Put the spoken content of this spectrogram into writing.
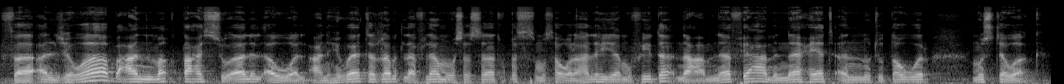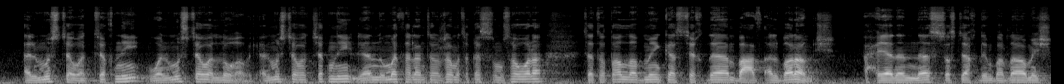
فالجواب عن مقطع السؤال الأول عن هواية ترجمة الأفلام والمسلسلات وقصص مصورة هل هي مفيدة؟ نعم نافعة من ناحية أن تطور مستواك المستوى التقني والمستوى اللغوي. المستوى التقني لأنه مثلا ترجمة القصص المصورة تتطلب منك استخدام بعض البرامج. أحيانا الناس تستخدم برامج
